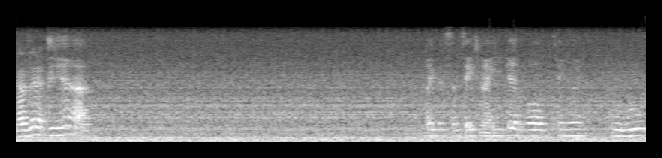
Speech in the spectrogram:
Does it? Yeah. The sensation you get tingling. Mm-hmm.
